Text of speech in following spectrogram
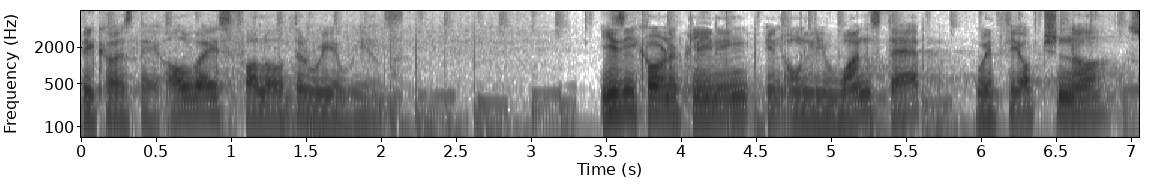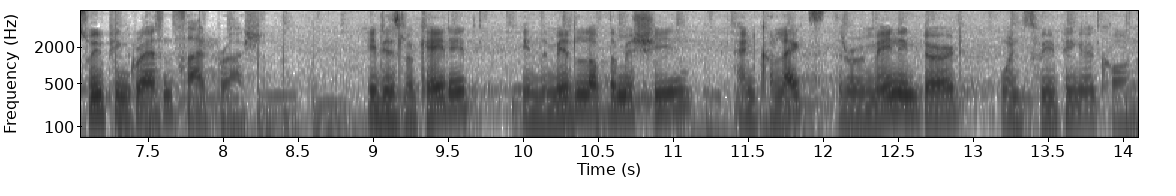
because they always follow the rear wheels. Easy corner cleaning in only one step with the optional sweeping crescent side brush. It is located in the middle of the machine and collects the remaining dirt when sweeping a corner.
